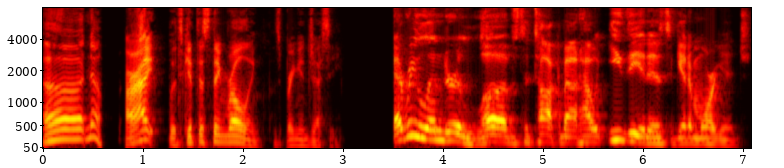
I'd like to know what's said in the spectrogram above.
Uh, no. All right, let's get this thing rolling. Let's bring in Jesse. Every lender loves to talk about how easy it is to get a mortgage.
